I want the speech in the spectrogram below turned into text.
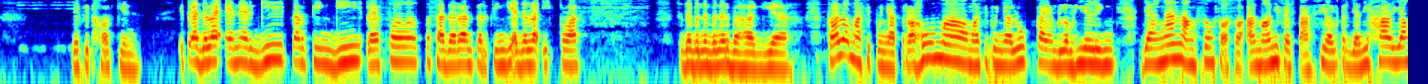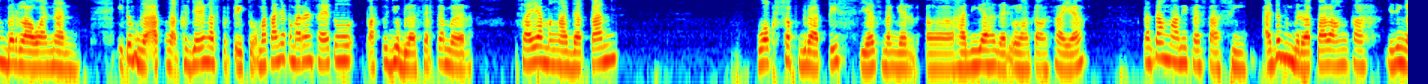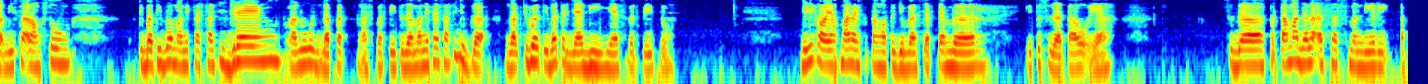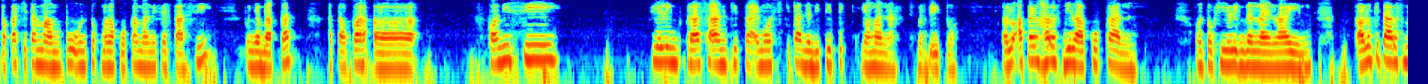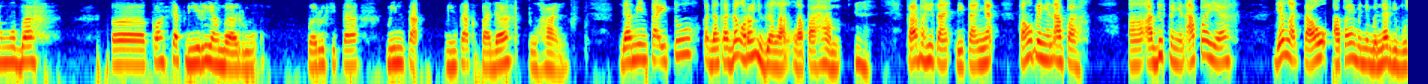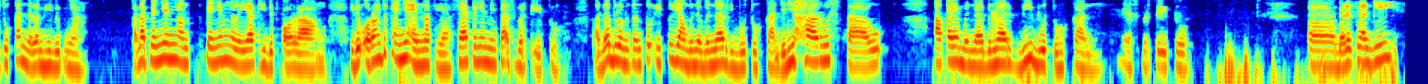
David Hawking itu adalah energi tertinggi, level kesadaran tertinggi adalah ikhlas. Sudah benar-benar bahagia. Kalau masih punya trauma, masih punya luka yang belum healing, jangan langsung sok-sokan manifestasi lalu terjadi hal yang berlawanan. Itu nggak nggak kerjanya nggak seperti itu. Makanya kemarin saya tuh pas 17 September saya mengadakan workshop gratis ya sebagai uh, hadiah dari ulang tahun saya tentang manifestasi. Ada beberapa langkah, jadi nggak bisa langsung tiba-tiba manifestasi jreng lalu dapat nggak seperti itu dan manifestasi juga nggak tiba-tiba terjadi ya seperti itu. Jadi kalau yang kemarin tanggal 17 September itu sudah tahu ya sudah pertama adalah asesmen diri. Apakah kita mampu untuk melakukan manifestasi, punya bakat, ataukah uh, kondisi, feeling, perasaan kita, emosi kita ada di titik yang mana? Seperti itu. Lalu apa yang harus dilakukan untuk healing dan lain-lain. Lalu kita harus mengubah uh, konsep diri yang baru. Baru kita minta minta kepada Tuhan dan minta itu kadang-kadang orang juga nggak nggak paham. Karena pasti ditanya kamu pengen apa? Uh, aduh pengen apa ya? Dia nggak tahu apa yang benar-benar dibutuhkan dalam hidupnya. Karena pengen pengen ngelihat hidup orang. Hidup orang itu kayaknya enak ya. Saya pengen minta seperti itu. Padahal belum tentu itu yang benar-benar dibutuhkan. Jadi harus tahu apa yang benar-benar dibutuhkan. Ya seperti itu. Uh, balik lagi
